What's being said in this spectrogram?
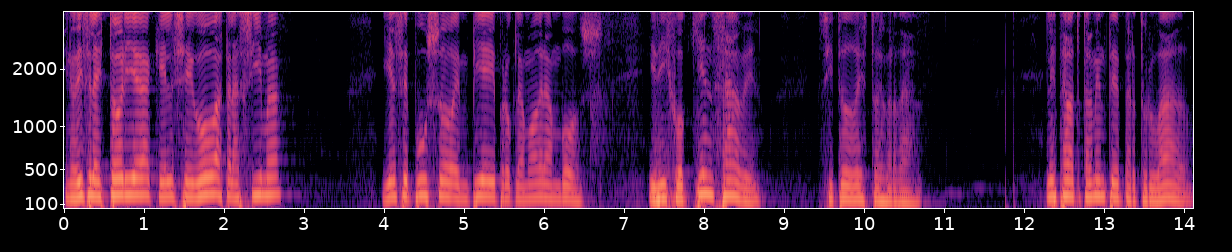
Y nos dice la historia que él llegó hasta la cima y él se puso en pie y proclamó a gran voz y dijo, ¿quién sabe si todo esto es verdad? Él estaba totalmente perturbado.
